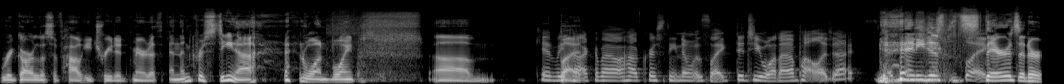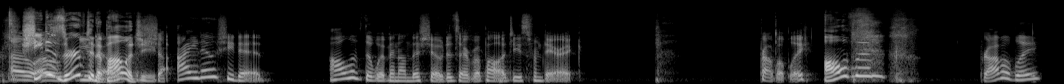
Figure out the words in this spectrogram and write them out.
regardless of how he treated Meredith and then Cristina at one point. Um, can we But- talk about how cristina was like did you want to apologize and he just like, stares at her. Oh, she oh, deserved you an know, apology. sh- I know she did. All of the women on this show deserve apologies from Derek. Probably. All of them? Probably.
